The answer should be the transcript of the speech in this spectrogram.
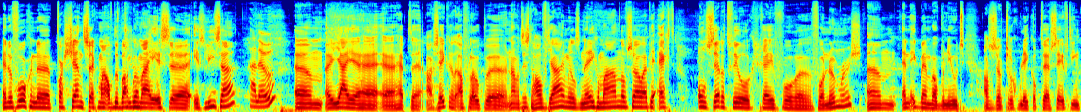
En de volgende patiënt zeg maar, op de bank bij mij is, eh, is Lisa. Hallo. Ehm, eh, jij eh, hebt ah, zeker het afgelopen, nou wat is het, half jaar, inmiddels negen maanden of zo, heb je echt ontzettend veel geschreven voor, eh voor Numrush. Ehm, en ik ben wel benieuwd, als we zo terugblikken op 2017,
